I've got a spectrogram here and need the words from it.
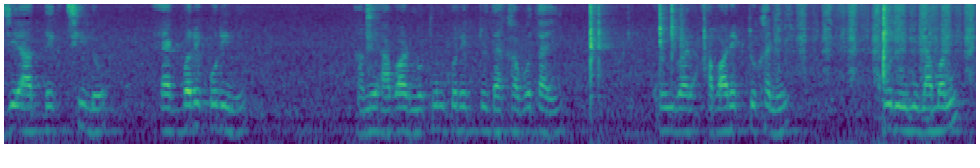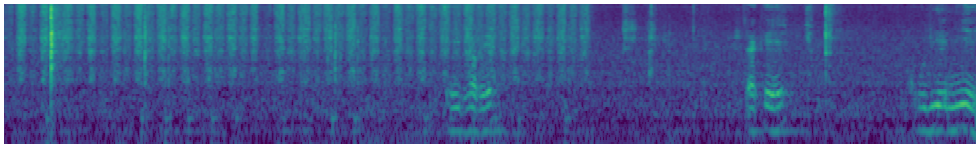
যে অর্ধেক ছিল, একবারে করিনি। আমি আবার নতুন করে একটু দেখাবো, তাই। এইবার আবার একটুখানি করিয়ে নিলাম আমি। এইভাবে এটাকে কুড়িয়ে নিয়ে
